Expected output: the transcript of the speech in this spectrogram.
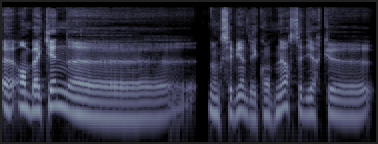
Euh, en backend, euh, donc c'est bien des conteneurs, c'est-à-dire que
